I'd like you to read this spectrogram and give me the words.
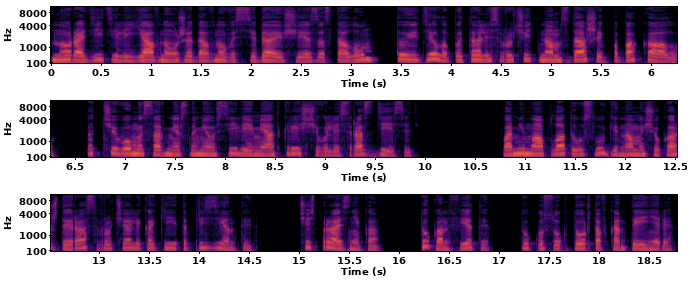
Но родители, явно уже давно восседающие за столом, то и дело пытались вручить нам с Дашей по бокалу, отчего мы совместными усилиями открещивались раз десять. Помимо оплаты услуги, нам еще каждый раз вручали какие-то презенты в честь праздника. То конфеты, то кусок торта в контейнере.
